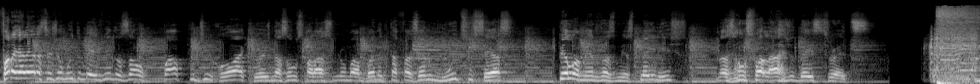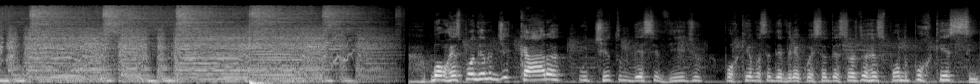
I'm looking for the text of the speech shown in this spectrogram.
Fala galera, sejam muito bem-vindos ao Papo de Rock. Hoje nós vamos falar sobre uma banda que está fazendo muito sucesso, pelo menos nas minhas playlists. Nós vamos falar de The Struts. Bom, respondendo de cara o título desse vídeo, por que você deveria conhecer o The Struts, eu respondo porque sim.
